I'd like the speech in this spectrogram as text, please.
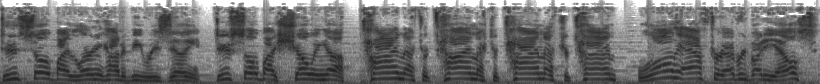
Do so by learning how to be resilient. Do so by showing up time after time after time after time, long after everybody else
